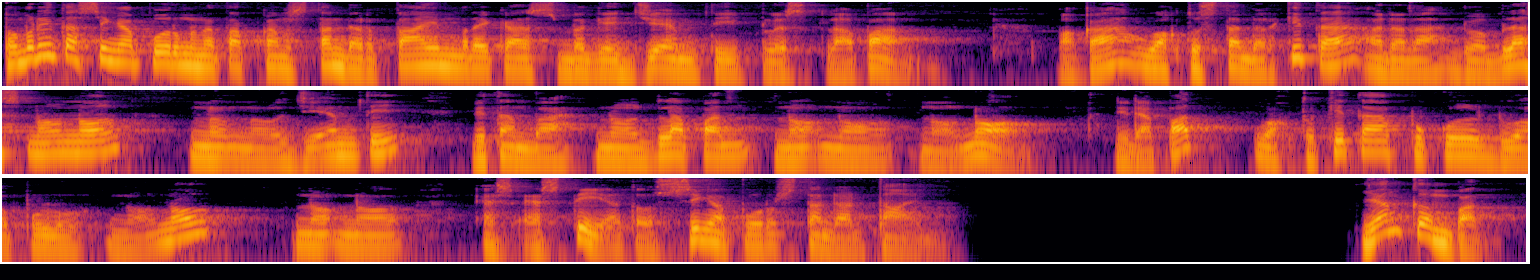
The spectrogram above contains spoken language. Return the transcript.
Pemerintah Singapura menetapkan standar time mereka sebagai GMT plus 8. Maka waktu standar kita adalah 12.00 GMT ditambah 08.00 didapat waktu kita pukul 20.00 SST atau Singapore Standard Time. Yang keempat,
